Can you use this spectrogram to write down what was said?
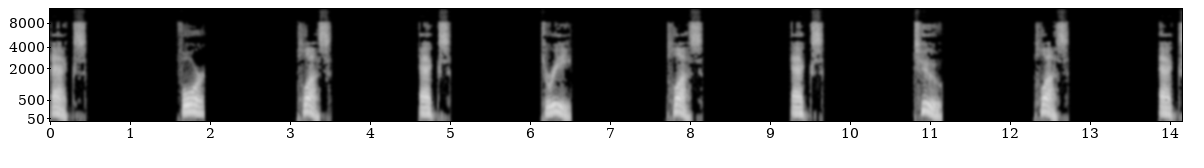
x 4 plus x 3 plus x 2 plus x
